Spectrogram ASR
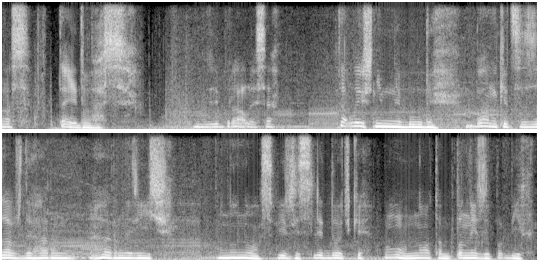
раз. Та й два. Зібралися. Та лишнім не буде. Банки це завжди гарна, гарна річ. Ну ну, свіжі слідочки. О, ну там понизу побіг.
